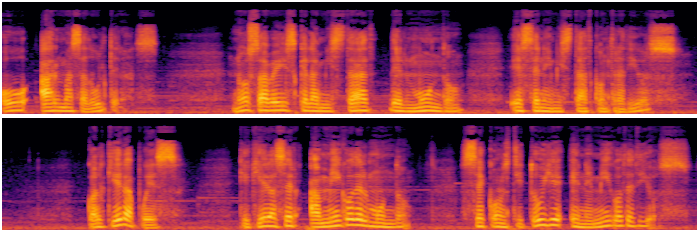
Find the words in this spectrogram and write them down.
oh almas adúlteras. ¿No sabéis que la amistad del mundo es enemistad contra Dios? Cualquiera, pues, que quiera ser amigo del mundo, se constituye enemigo de Dios.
